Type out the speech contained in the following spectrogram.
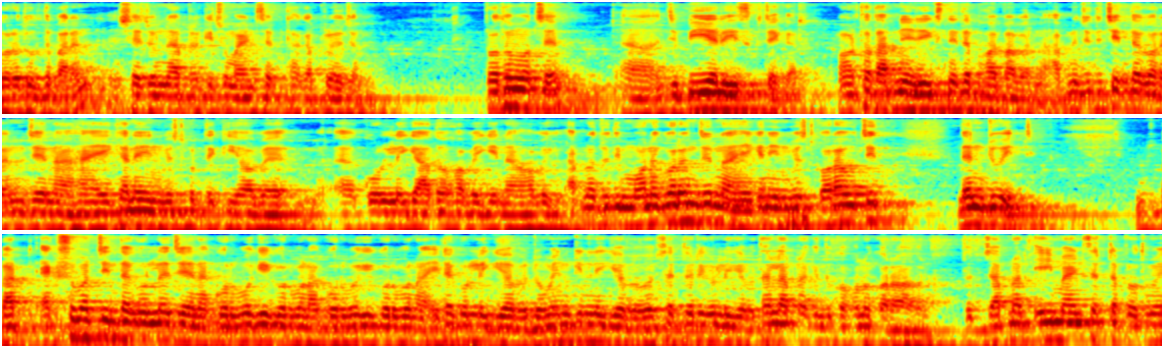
গড়ে তুলতে পারেন, সেজন্য আপনার কিছু মাইন্ডসেট থাকা প্রয়োজন। প্রথম হচ্ছে যে বি এ রিস্ক টেকার অর্থাৎ আপনি রিস্ক নিতে ভয় পাবেন না। আপনি যদি চিন্তা করেন যে, না হ্যাঁ এখানে ইনভেস্ট করতে কি হবে? করলে কি আদৌ হবে কি না হবে? আপনার যদি মনে করেন যে, না, এখানে ইনভেস্ট করা উচিত দেন ডু ইট বাট একশোবার চিন্তা করলে যে, না, করব কি করব না, করব কি করব না, এটা করলে কি হবে? ডোমেন কিনলে কি হবে? ওয়েবসাইট তৈরি করলে কি হবে? তাহলে আপনার কিন্তু কখনো করা হবে না। তো আপনার এই মাইন্ডসেটটা প্রথমে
